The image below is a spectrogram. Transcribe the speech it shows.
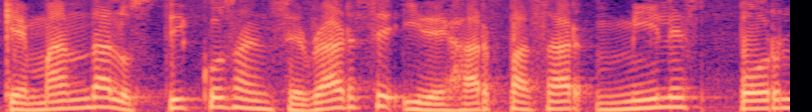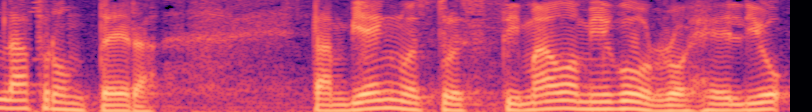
que manda a los ticos a encerrarse y dejar pasar miles por la frontera. También nuestro estimado amigo Rogelio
